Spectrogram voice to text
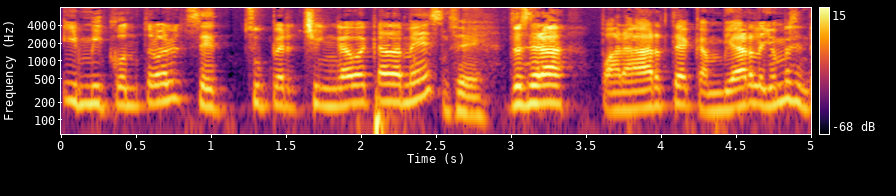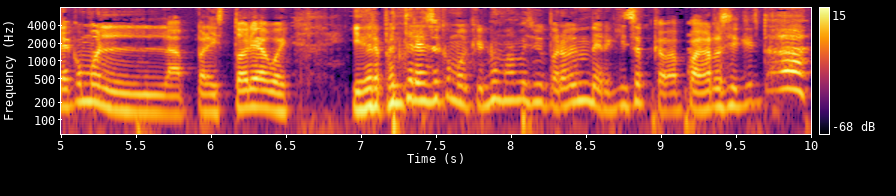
Y mi control se super chingaba cada mes. Sí. Entonces era pararte a cambiarla. Yo me sentía como en la prehistoria, güey. Y de repente era eso como que, no mames, me paraba en vergüenza para apagar así que, ah,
